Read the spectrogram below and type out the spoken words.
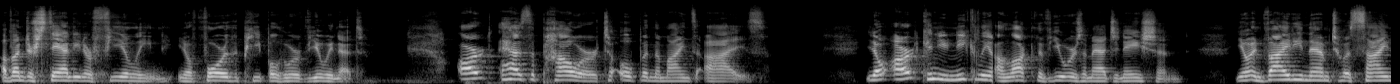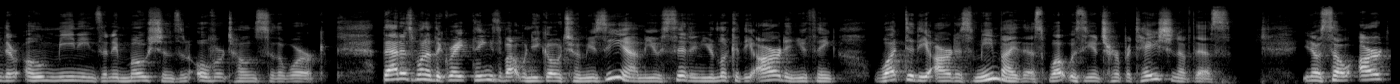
of understanding or feeling, you know, for the people who are viewing it. Art has the power to open the mind's eyes. You know, art can uniquely unlock the viewer's imagination you know, inviting them to assign their own meanings and emotions and overtones to the work. That is one of the great things about when you go to a museum, you sit and you look at the art and you think, what did the artist mean by this? What was the interpretation of this? You know, so art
